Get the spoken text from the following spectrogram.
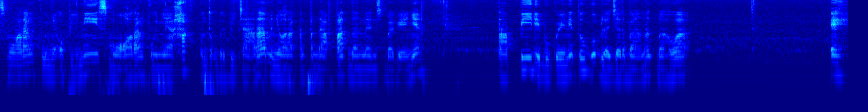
Semua orang punya opini semua orang punya hak untuk berbicara menyuarakan pendapat dan lain sebagainya. Tapi di buku ini tuh gue belajar banget bahwa eh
